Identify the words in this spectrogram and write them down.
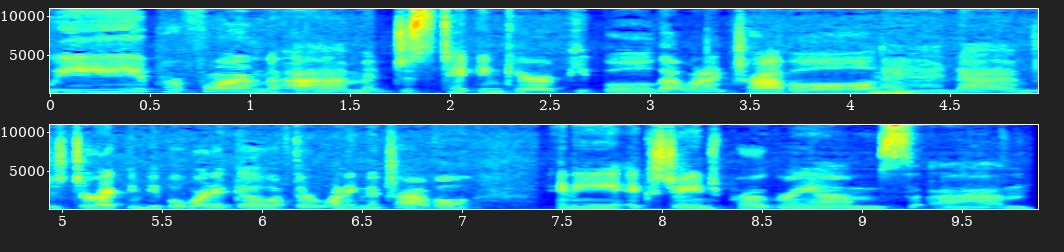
We perform um, just taking care of people that want to travel Mhm. and um, just directing people where to go if they're wanting to travel, any exchange programs, um,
